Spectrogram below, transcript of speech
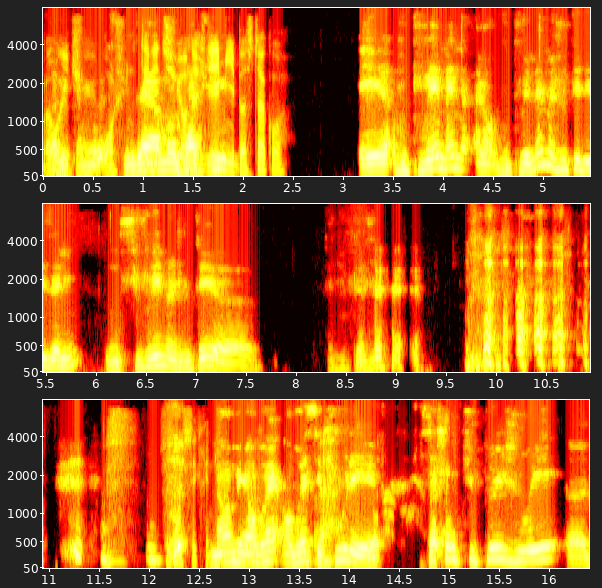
Bah oui, tu un branches si une vous avez télé un mode dessus en gratuit, HDMI, basta quoi. et euh, vous pouvez même, alors vous pouvez même ajouter des amis. Donc si vous voulez m'ajouter, euh, du plaisir. Non mais en vrai, en vrai c'est cool et sachant que tu peux y jouer, euh,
